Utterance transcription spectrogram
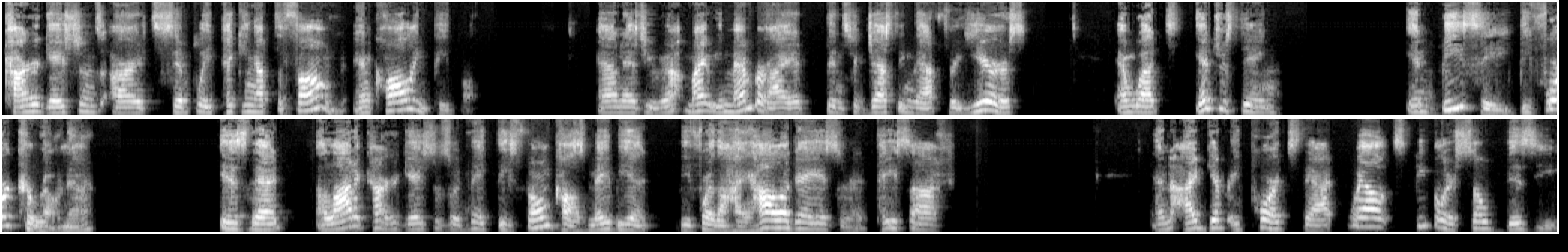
congregations are simply picking up the phone and calling people. And as you might remember, I had been suggesting that for years. And what's interesting in BC before Corona is that a lot of congregations would make these phone calls, maybe at before the high holidays or at Pesach. And I'd get reports that, well, people are so busy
